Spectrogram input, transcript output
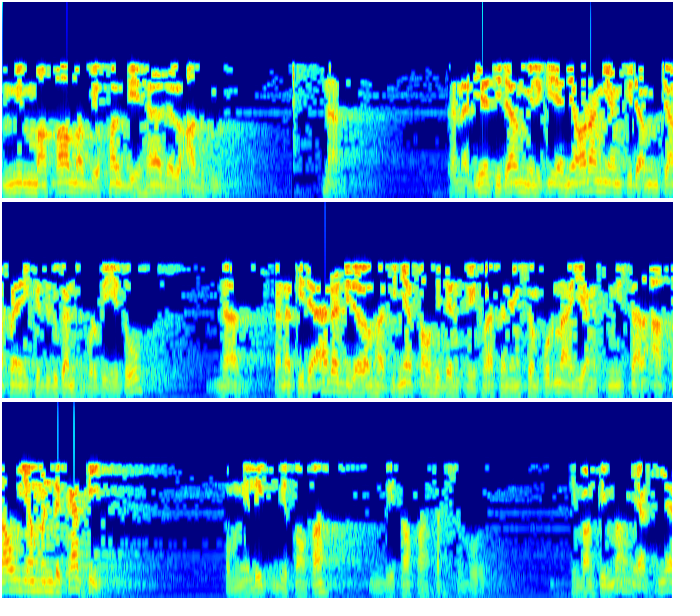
mimma qama bi qalbi hadzal 'abd. Nah, karena dia tidak memiliki hanya orang yang tidak mencapai kedudukan seperti itu. Nah, karena tidak ada di dalam hatinya tauhid dan keikhlasan yang sempurna yang semisal atau yang mendekati pemilik bitofah bitofah tersebut. Timbang-timbang ya artinya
